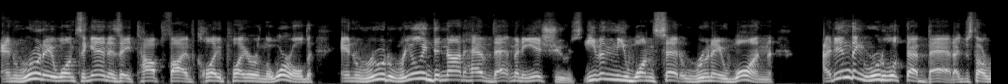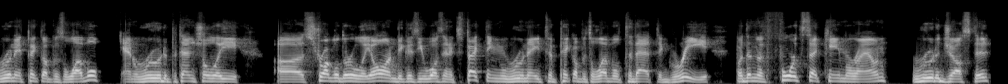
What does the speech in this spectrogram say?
And Rune, once again, is a top five clay player in the world. And Ruud really did not have that many issues. Even the one set Rune won, I didn't think Ruud looked that bad. I just thought Rune picked up his level, and Ruud potentially uh, struggled early on because he wasn't expecting Rune to pick up his level to that degree. But then the fourth set came around, Ruud adjusted,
